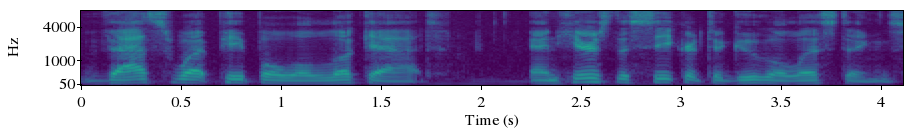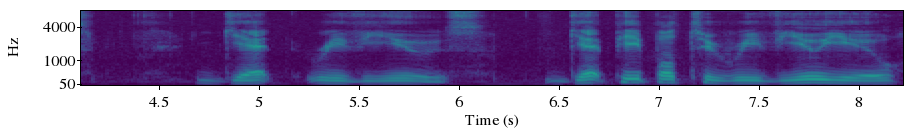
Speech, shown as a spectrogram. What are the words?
that's what people will look at. And here's the secret to Google listings get reviews. Get people to review you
